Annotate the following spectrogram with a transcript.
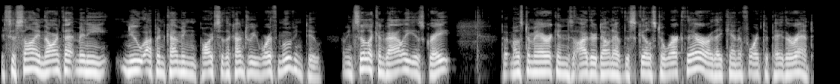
it's a sign there aren't that many new up and coming parts of the country worth moving to. I mean, Silicon Valley is great, but most Americans either don't have the skills to work there or they can't afford to pay the rent.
